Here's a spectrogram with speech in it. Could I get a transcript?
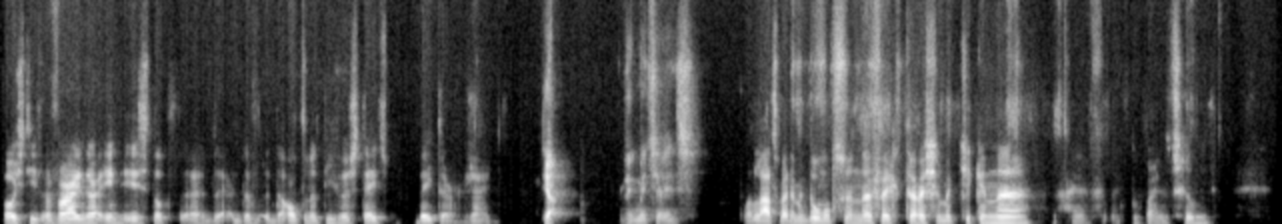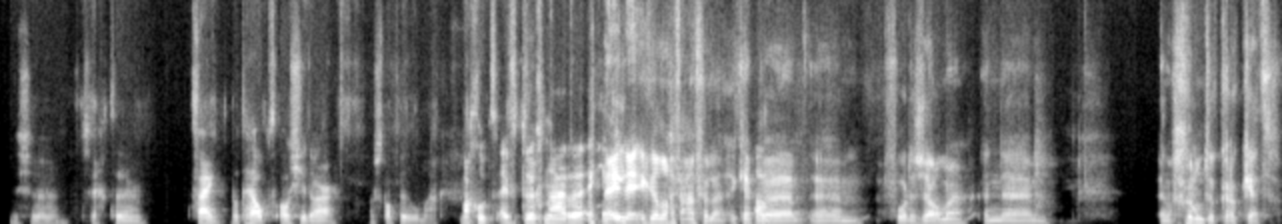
positieve ervaring daarin is dat eh, de, de, de alternatieven steeds beter zijn. Ja, ben ik met je eens. We hadden laatst bij de McDonald's een uh, vegetarische McChicken. Uh, nou, ja, ik doe bijna het verschil niet. Dus uh, het is echt uh, fijn. Dat helpt als je daar een stap wil maken. Maar goed, even terug naar. Uh, nee, nee, ik wil nog even aanvullen. Ik heb Oh. um, voor de zomer een, um, een groentekroket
